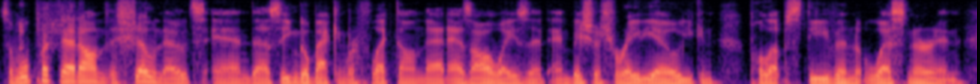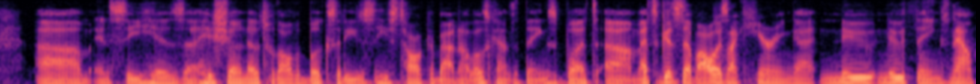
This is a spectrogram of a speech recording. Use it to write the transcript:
so we'll put that on the show notes, and uh, so you can go back and reflect on that. As always, at Ambitious Radio, you can pull up Stephen Woessner, and um, and see his uh, his show notes with all the books that he's he's talked about and all those kinds of things. But um, that's good stuff. I always like hearing uh, new new things. Now,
